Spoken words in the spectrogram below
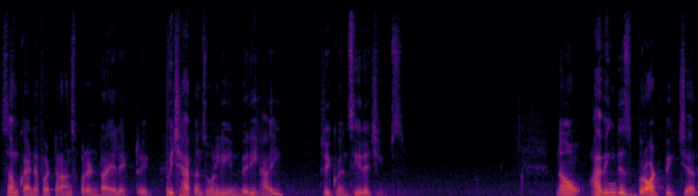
some kind of a transparent dielectric which happens only in very high frequency regimes. Now, having this broad picture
